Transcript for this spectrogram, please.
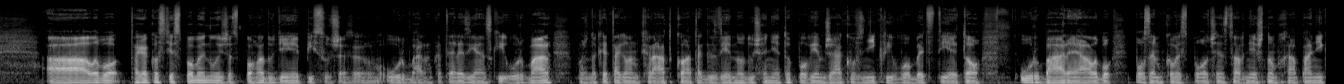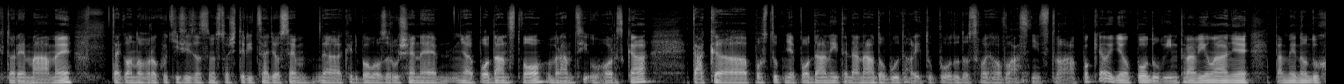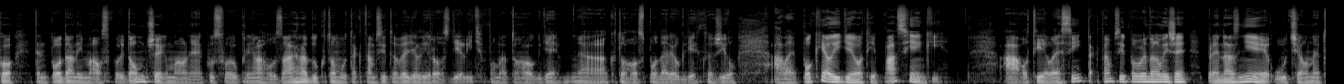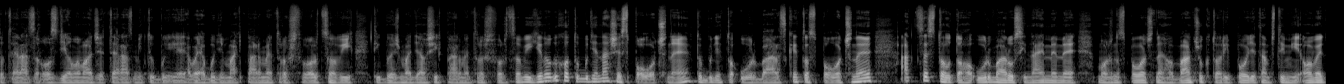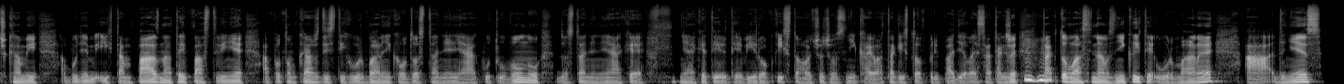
A, lebo tak ako ste spomenuli, že z pohľadu dejepisu, že urbár, terezianský urbár, možno keď tak len krátko a tak zjednodušene to poviem, že ako vznikli vôbec tieto urbáre alebo pozemkové spoločenstva v dnešnom chápaní, ktoré máme, tak ono v roku 1848, e, keď bolo zrušené e, podanstvo v rámci Uhorska, tak e, postupne podaní teda nadobúdali tú pôdu do svojho vlastníctva. A pokiaľ ide o pôdu v Intraviláne, tam jednoducho ten podaný mal svoj domček, mal nejakú svoju prilahu záhradu k tomu, tak tam si to vedeli rozdeliť podľa toho, kde kto hospodaril, kde kto žil. Ale pokiaľ ide o tie pasienky, a o tie lesy, tak tam si povedali, že pre nás nie je účelné to teraz rozdielovať, že teraz mi tu bude, ja budem mať pár metrov štvorcových, ty budeš mať ďalších pár metrov štvorcových. Jednoducho to bude naše spoločné, to bude to urbárske, to spoločné a cestou toho urbáru si najmeme možno spoločného baču, ktorý pôjde tam s tými ovečkami a budeme ich tam pás na tej pastvine a potom každý z tých urbárnikov dostane nejakú tú vlnu, dostane nejaké, nejaké tie, tie výrobky z toho, čo, čo vznikajú a takisto v prípade lesa. Takže mm-hmm. takto vlastne nám vznikli tie urbáre a dnes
